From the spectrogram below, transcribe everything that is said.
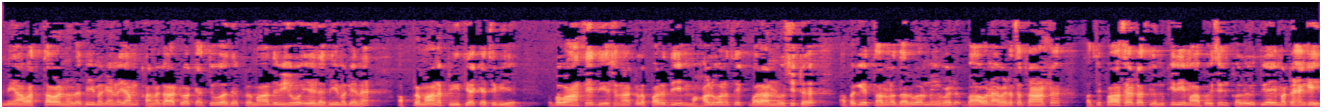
මේ අවස්ථාව නොලැබීම ගැන යම් කනගාටුවක් ඇතිවද ප්‍රමාද විහෝ එය ලැබීම ගැන අප්‍රමාණ ප්‍රීතියක් ඇතිවිය. ඔබ වහන්සේ දේශනා කළ පරිදි මහලු වනතෙක් බලන් නොසිට අපගේ තරුණ දරුවන් මේ භාවනා වැඩසටහනට ප්‍රතිපාසලටත් යොමු කිරීම අප විසින් කළ යුතුයයි මට හැඟේ.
